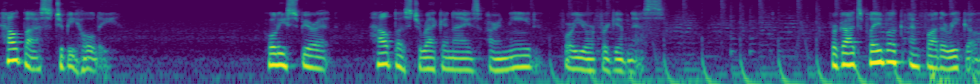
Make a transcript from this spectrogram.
help us to be holy. Holy Spirit, help us to recognize our need for your forgiveness. For God's Playbook, I'm Father Rico.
